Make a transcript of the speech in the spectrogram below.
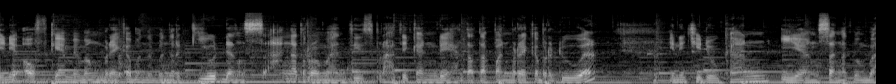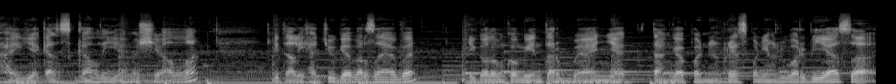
Ini off-cam memang mereka benar-benar cute dan sangat romantis. Perhatikan deh tatapan mereka berdua. Ini cidukan yang sangat membahagiakan sekali ya, Masya Allah. Kita lihat juga persahabat, di kolom komentar banyak tanggapan dan respon yang luar biasa.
